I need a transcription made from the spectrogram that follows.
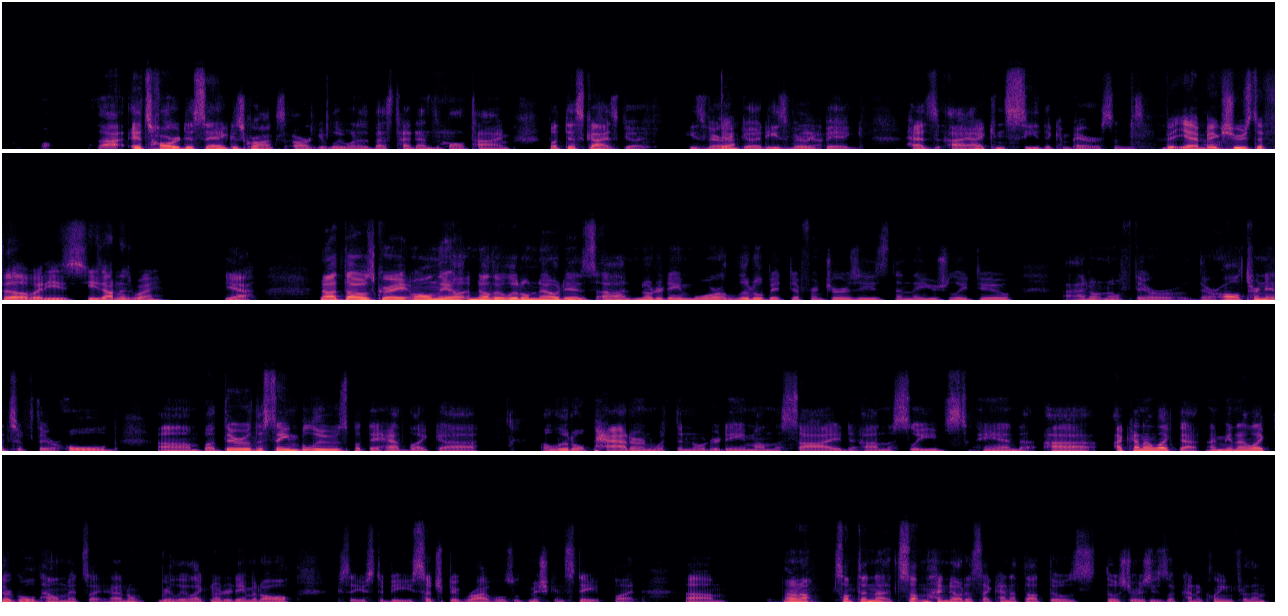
Uh, it's hard to say because Gronk's arguably one of the best tight ends of all time, but this guy's good. He's very Yeah. good. He's very Yeah. big. Has I, I can see the comparisons. But yeah, big Um, shoes to fill. But he's he's on his way. Yeah. No, I thought it was great. Only another little note is uh, Notre Dame wore a little bit different jerseys than they usually do. I don't know if they're they're alternates, if they're old, um, but they're the same blues, but they had like a, a little pattern with the Notre Dame on the side on the sleeves, and uh, I kind of like that. I mean, I like their gold helmets. I, I don't really like Notre Dame at all because they used to be such big rivals with Michigan State, but um, I don't know something that something I noticed. I kind of thought those those jerseys look kind of clean for them.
